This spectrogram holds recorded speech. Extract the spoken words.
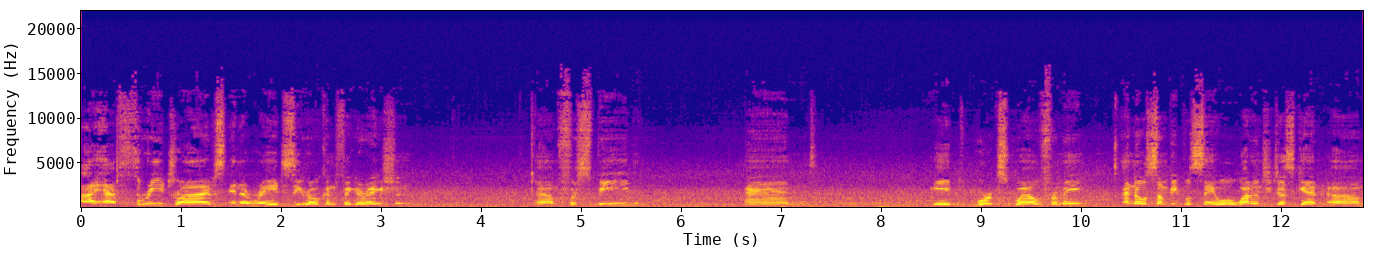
I have three drives in a RAID 0 configuration um, for speed, and it works well for me. I know some people say, well, why don't you just get um,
